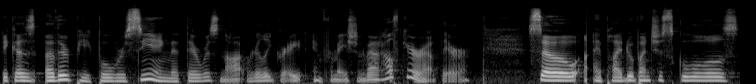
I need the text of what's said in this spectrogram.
Because other people were seeing that there was not really great information about healthcare out there. So I applied to a bunch of schools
